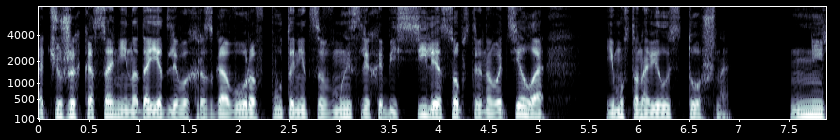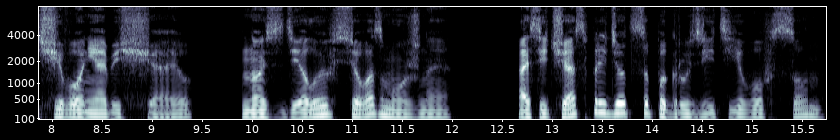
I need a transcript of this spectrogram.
От чужих касаний надоедливых разговоров, путаницы в мыслях и бессилия собственного тела ему становилось тошно. «Ничего не обещаю, но сделаю все возможное», а сейчас придется погрузить его в сон.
